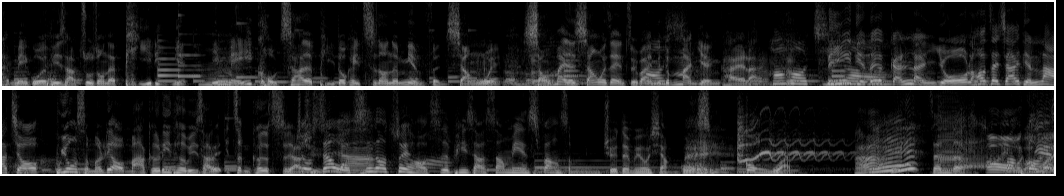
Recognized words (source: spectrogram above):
它美国的披萨注重在皮里面。你每一口吃它的皮，都可以吃到那面粉香味、小麦的香味在你嘴巴里面就蔓延开来。好好吃、哦。淋一点那个橄榄油，然后再加一点辣椒，不用什么料，玛格丽特披萨一整颗就吃下去。你知道我吃到最好吃的披萨上面放什么？你们绝对没有想过什么贡丸啊，真的。哦，贡丸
